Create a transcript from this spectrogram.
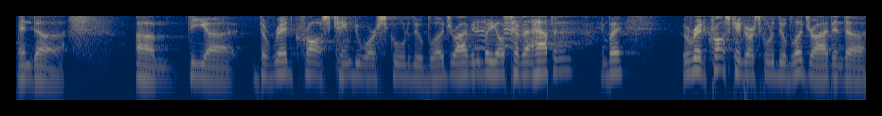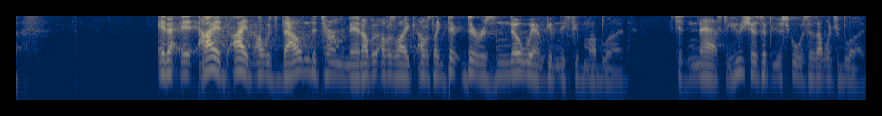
and uh, um, the, uh, the Red Cross came to our school to do a blood drive. Anybody else have that happen? Anybody? The Red Cross came to our school to do a blood drive, and uh, and I, I, had, I, I, was vowed and determined, man. I was, I was like, I was like, there, there is no way I'm giving these people my blood. It's just nasty. Who shows up at your school and says, I want your blood?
